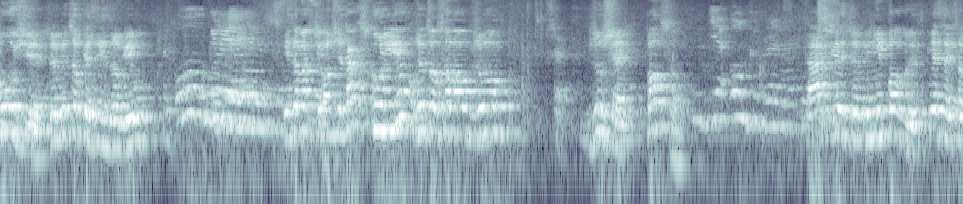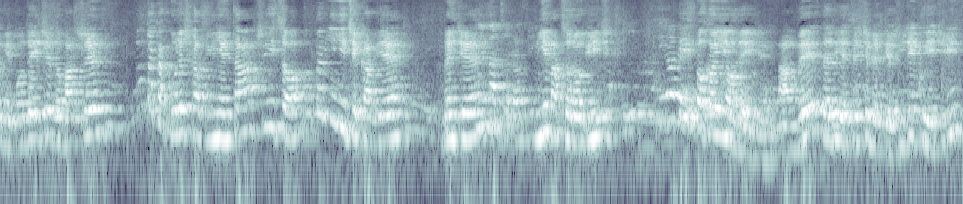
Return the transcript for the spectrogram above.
buzię, żeby co pies nie zrobił? Ugryz. I zobaczcie, on się tak skulił, że co schował brzuch? Brzuszek. Po co? Nie ugryz. Tak jest, żeby nie pogryzł. Piesek sobie podejdzie, zobaczy. No taka kuleczka zwinięta, czyli co? No pewnie nieciekawie. Będzie, Nie ma co robić. nie ma co robić i spokojnie odejdzie. A wy wtedy jesteście bezpieczni. Dziękuję Ci.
